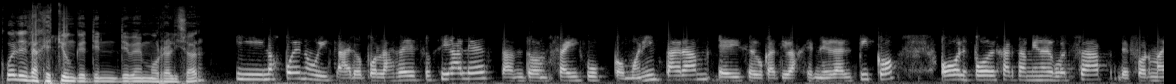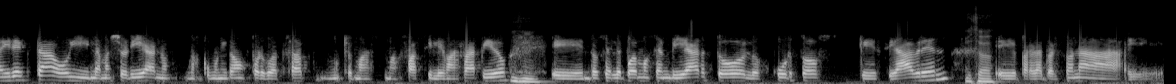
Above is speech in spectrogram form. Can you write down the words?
¿Cuál es la gestión que debemos realizar? Y nos pueden ubicar o por las redes sociales, tanto en Facebook como en Instagram, Edis Educativa General Pico, o les puedo dejar también el WhatsApp de forma directa. Hoy la mayoría nos, comunicamos por WhatsApp, mucho más, más fácil y más rápido. Eh, entonces le podemos enviar todos los cursos que se abren eh, para la persona. Eh,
